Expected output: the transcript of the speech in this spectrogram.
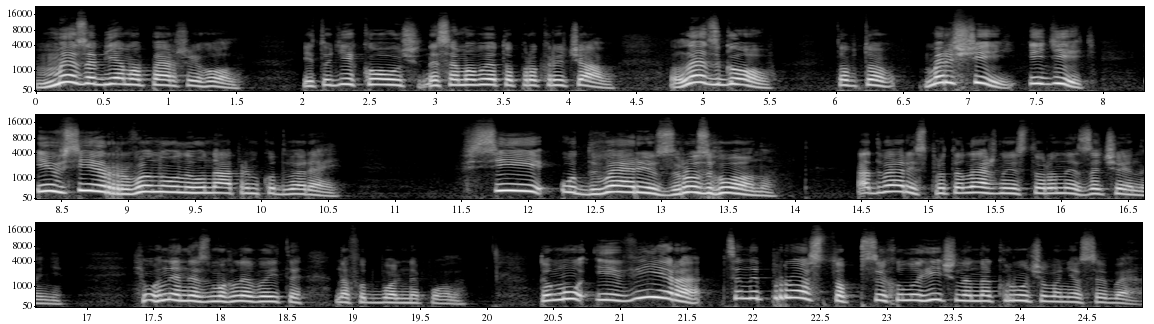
Ми заб'ємо перший гол. І тоді коуч несамовито прокричав: Let's go! Тобто мерщій, ідіть. І всі рвонули у напрямку дверей. Всі у двері з розгону, а двері з протилежної сторони зачинені. І вони не змогли вийти на футбольне поле. Тому і віра це не просто психологічне накручування себе.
